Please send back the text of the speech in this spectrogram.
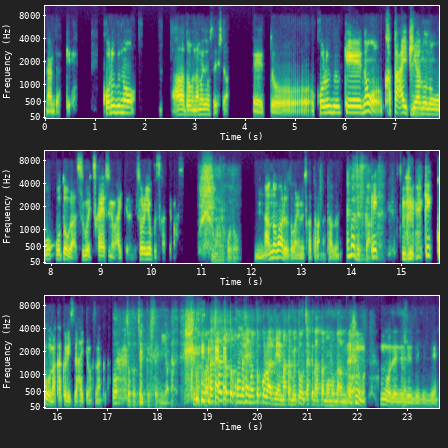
ー、なんだっけ、 KORG の、ああ、どう名前どうせでした。えっ、と、 KORG 系の硬いピアノの音がすごい使いやすいのが入ってるんで、それよく使ってます。なるほど。アンドワールドとかにも使ったかな、多分。え、マジですか？結構な確率で入ってます、なんか。お、ちょっとチェックしてみよう。私はちょっとこの辺のところはね、また無頓着だったものなんで。もう全然全然全然。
